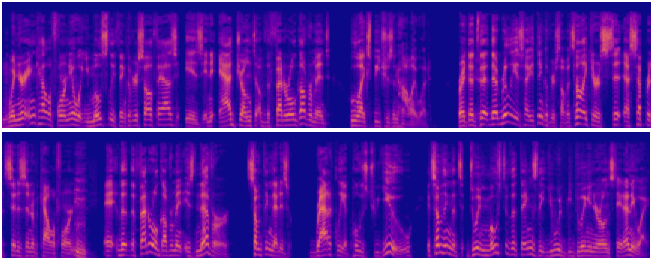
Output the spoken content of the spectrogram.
Mm-hmm. When you're in California, what you mostly think of yourself as is an adjunct of the federal government who likes beaches in Hollywood. Right, That's, that, that really is how you think of yourself. It's not like you're a, ci- a separate citizen of California. Eh, The, the federal government is never something that is radically opposed to you. It's something that's doing most of the things that you would be doing in your own state anyway.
